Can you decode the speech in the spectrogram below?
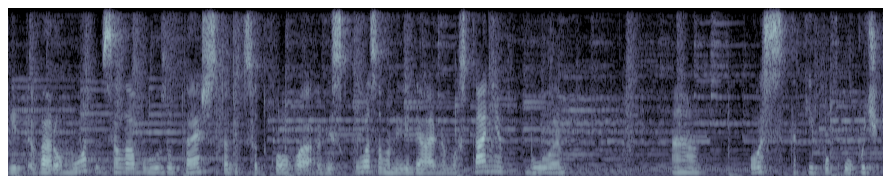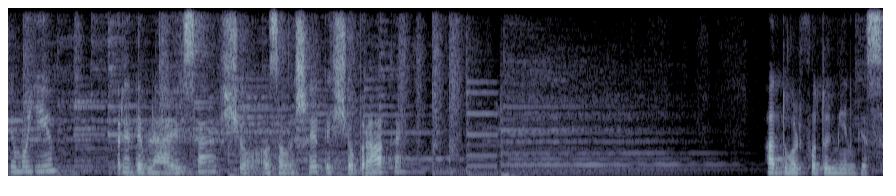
від Веромод взяла блузу теж 100% віскоза, вони в ідеальному стані були. А, ось такі покупочки мої. Передивляюся, що залишити, що брати. Адольфо Домінгес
